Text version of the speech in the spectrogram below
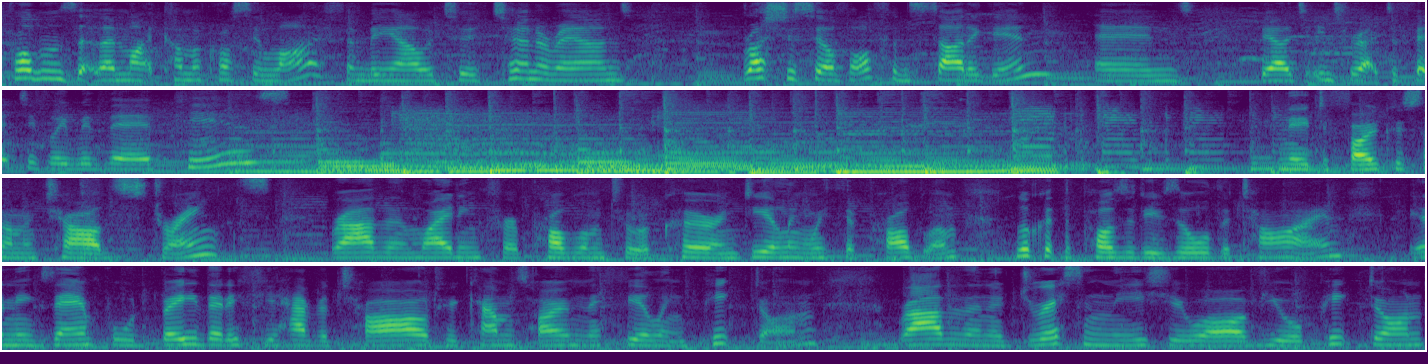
problems that they might come across in life and being able to turn around, brush yourself off and start again and be able to interact effectively with their peers. Need to focus on a child's strengths rather than waiting for a problem to occur and dealing with the problem. Look at the positives all the time. An example would be that if you have a child who comes home, they're feeling picked on, rather than addressing the issue of you're picked on,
